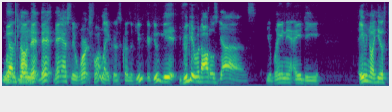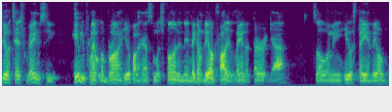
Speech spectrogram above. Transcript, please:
you but gotta play. no, that, that that actually works for Lakers because if you if you get if you get rid of all those guys, you're bringing in AD. Even though he'll still test free agency, he'll be playing with LeBron. He'll probably have so much fun, and then they can they'll probably land a third guy. So I mean, he'll stay and they'll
